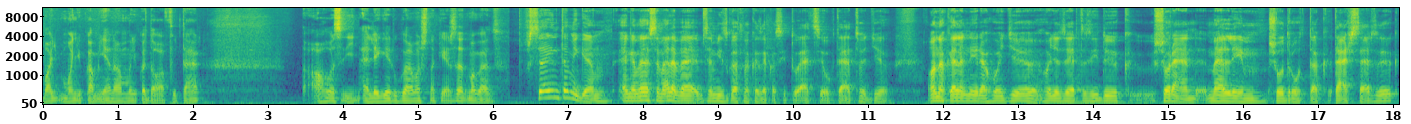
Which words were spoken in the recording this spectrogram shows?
vagy mondjuk amilyen a, mondjuk a dalfutár, ahhoz így eléggé rugalmasnak érzed magad? Szerintem igen. Engem ezt eleve szerintem izgatnak ezek a szituációk, tehát hogy annak ellenére, hogy, hogy azért az idők során mellém sodródtak társszerzők,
